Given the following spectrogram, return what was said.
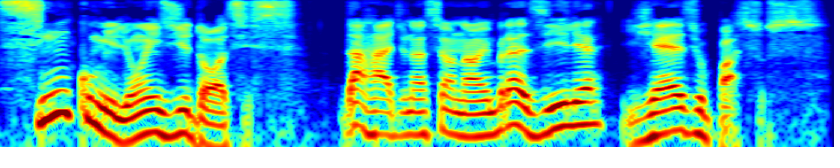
5 milhões de doses. Da Rádio Nacional em Brasília, Gésio Passos.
